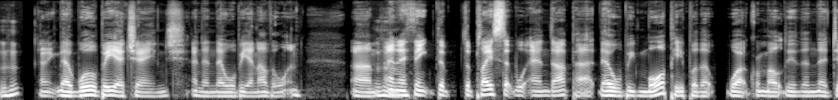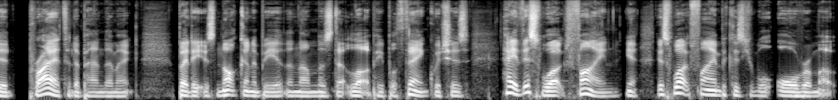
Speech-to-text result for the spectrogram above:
Mhm. I think there will be a change, and then there will be another one. Um, Mhm. And I think the the place that we'll end up at, there will be more people that work remotely than there did prior to the pandemic, but it is not going to be at the numbers that a lot of people think, which is, hey, this worked fine. Yeah, this worked fine because you were all remote.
